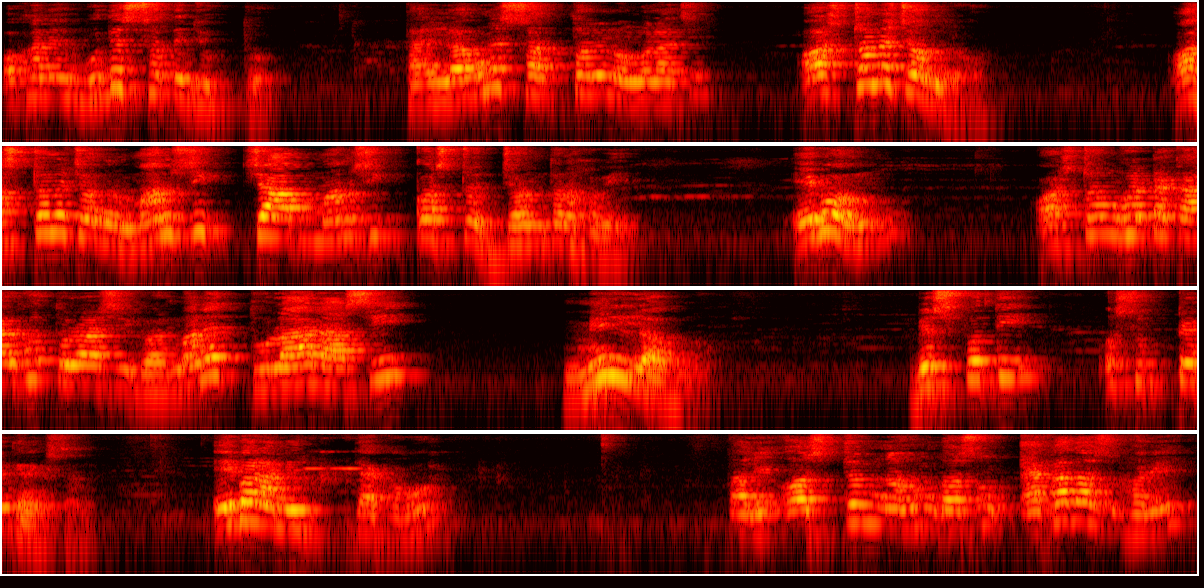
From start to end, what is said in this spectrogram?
ওখানে বুধের সাথে যুক্ত। তাই লগ্নের সপ্তমে মঙ্গল আছে। অষ্টমে চন্দ্র। অষ্টমে চন্দ্র, মানসিক চাপ, মানসিক কষ্ট, যন্ত্রণা হবে। এবং অষ্টম ঘরটা কার ঘর? তুলা রাশি ঘর। মানে তুলা রাশি মিল লগ্ন। বৃহস্পতি ও শুক্রের কানেকশন এবার আমি দেখাবো। তাহলে অষ্টম, নবম, দশম, একাদশ ঘরে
